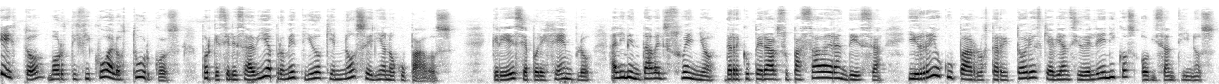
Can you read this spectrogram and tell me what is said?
Esto mortificó a los turcos porque se les había prometido que no serían ocupados. Grecia, por ejemplo, alimentaba el sueño de recuperar su pasada grandeza y reocupar los territorios que habían sido helénicos o bizantinos.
